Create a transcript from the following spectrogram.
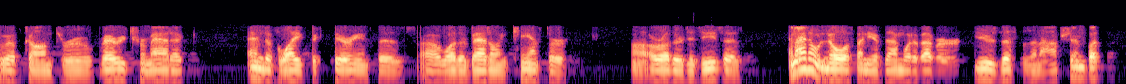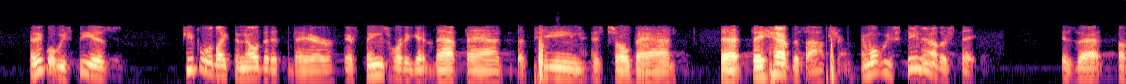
who have gone through very traumatic end of life experiences, uh, whether battling cancer uh, or other diseases, and I don't know if any of them would have ever used this as an option, but I think what we see is people would like to know that it's there. If things were to get that bad, the pain is so bad that they have this option. And what we've seen in other states, is that a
